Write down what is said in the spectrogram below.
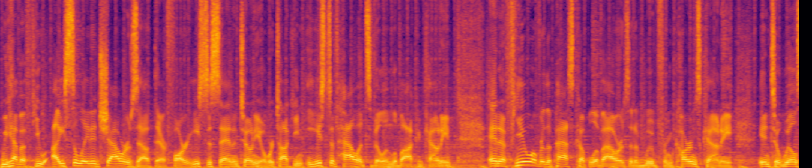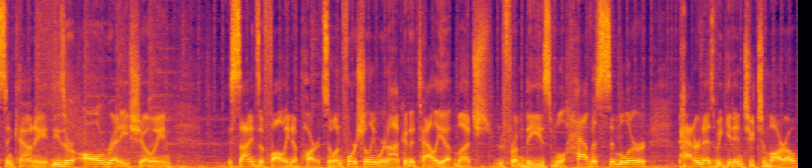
We have a few isolated showers out there far east of San Antonio. We're talking east of Hallettsville in Lavaca County, and a few over the past couple of hours that have moved from Karnes County into Wilson County. These are already showing signs of falling apart. So unfortunately, we're not going to tally up much from these. We'll have a similar pattern as we get into tomorrow.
